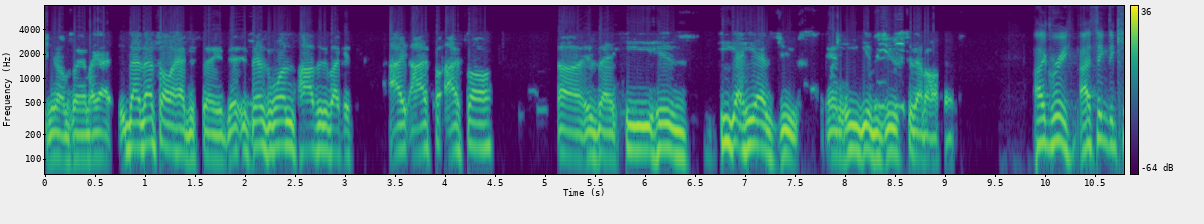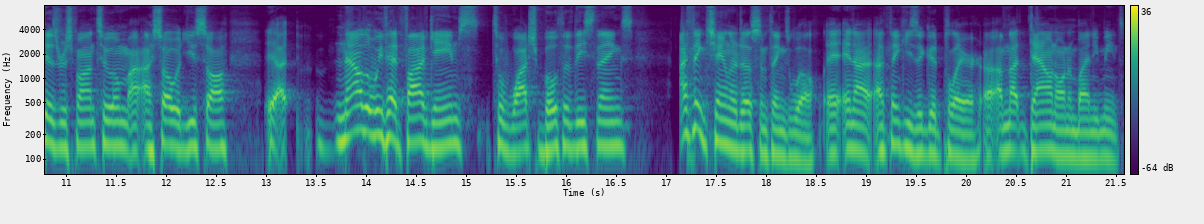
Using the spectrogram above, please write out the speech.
you know what I'm saying? Like I, that, that's all I had to say. If there's one positive I could, I I, I saw, uh, is that he his he got he has juice and he gives juice to that offense. I agree. I think the kids respond to him. I, I saw what you saw. Now that we've had five games to watch both of these things, I think Chandler does some things well, and I, I think he's a good player. I'm not down on him by any means,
